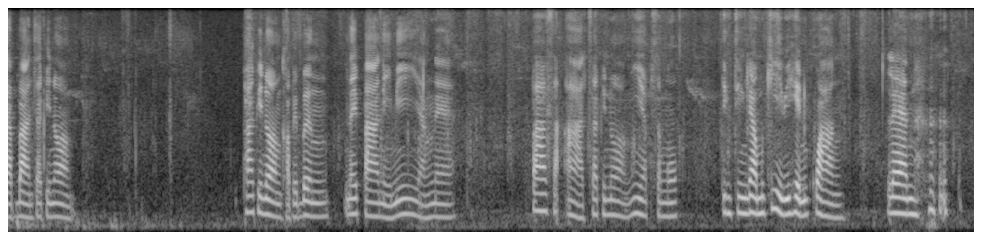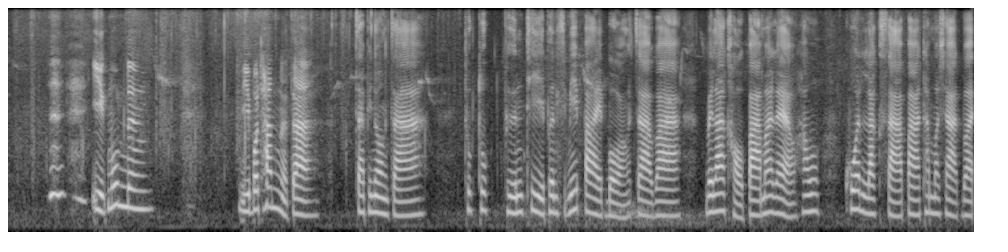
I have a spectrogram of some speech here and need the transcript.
กลับบ้านจ้าพี่น้องพาพี่น้องเขาไปเบิงในป่านี่มีอย่างแน่ป่าสะอาดจ้าพี่น้องเงียบสงบ จริง ๆ แล้วเมื่อกี้วิเห็นกวาง แลน อีกมุมหนึ่งมีบ่ท่านเหรอจ้าจ้าพี่น้องจ้าทุกๆ พื้นที่เพิ่นสิมีป้ายบอกจ้าว่า เวลาเขาป่ามาแล้วเฮาควรรักษาป่าธรรมชาติไว้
